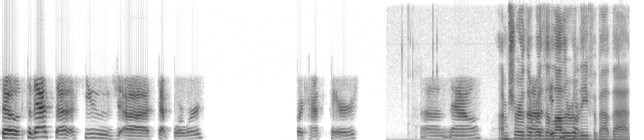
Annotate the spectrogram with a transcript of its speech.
So so that's a huge uh, step forward for taxpayers um, now. I'm sure there was uh, a lot of relief about that.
